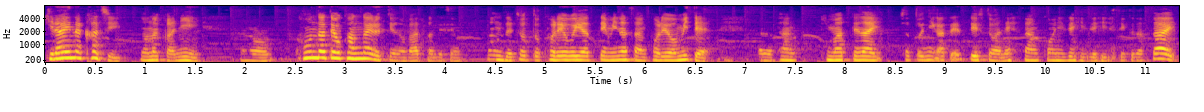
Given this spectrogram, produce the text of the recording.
嫌いな家事の中に、あの、献立を考えるっていうのがあったんですよ。なので、ちょっとこれをやって、皆さんこれを見て、あの、決まってない、ちょっと苦手っていう人はね、参考にぜひぜひしてください。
